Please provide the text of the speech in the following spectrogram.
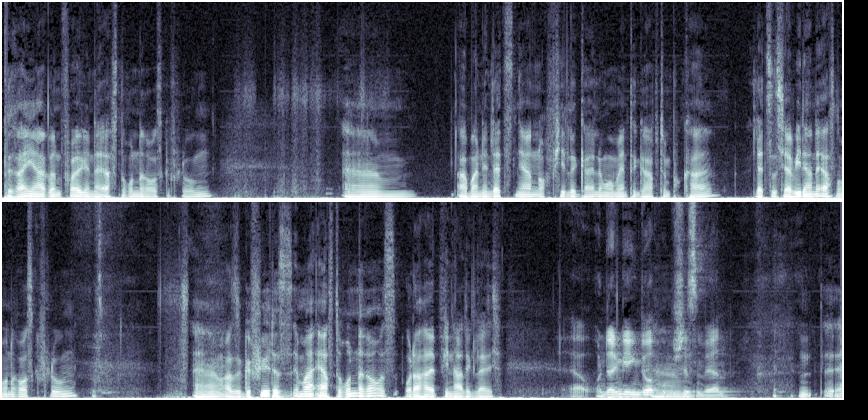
drei Jahre in Folge in der ersten Runde rausgeflogen. Ähm, aber in den letzten Jahren noch viele geile Momente gehabt im Pokal letztes Jahr wieder in der ersten Runde rausgeflogen. Ähm, also gefühlt ist es immer erste Runde raus oder Halbfinale gleich. Ja, und dann gegen Dortmund ähm, beschissen werden. Äh,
